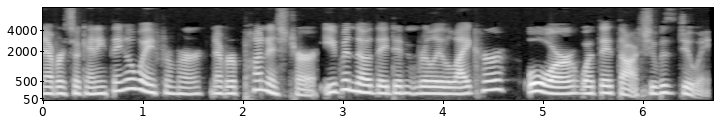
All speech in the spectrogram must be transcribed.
never took anything away from her, never punished her, even though they didn't really like her or what they thought she was doing.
